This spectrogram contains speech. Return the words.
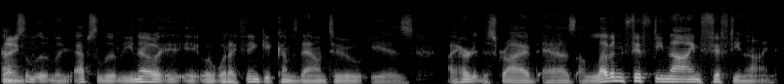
thing. Absolutely, absolutely. You know, it, it, what I think it comes down to is I heard it described as 115959.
